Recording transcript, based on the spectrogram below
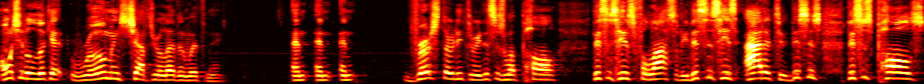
I want you to look at Romans chapter 11 with me. And, and, and verse 33, this is what Paul, this is his philosophy, this is his attitude, this is, this is Paul's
